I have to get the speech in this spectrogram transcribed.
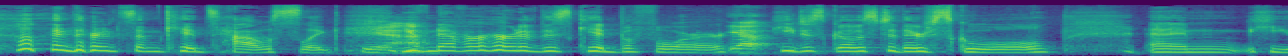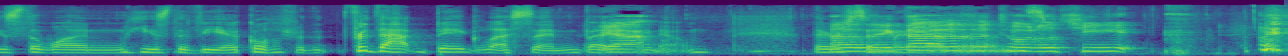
they're at some kid's house. Like Yeah. you've never heard of this kid before. Yep. he just goes to their school, and he's the one. He's the vehicle for the, for that big lesson. But Yeah. you know, there's I was so like, that was a total cheat.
